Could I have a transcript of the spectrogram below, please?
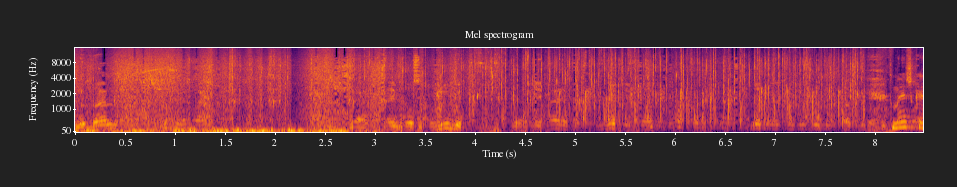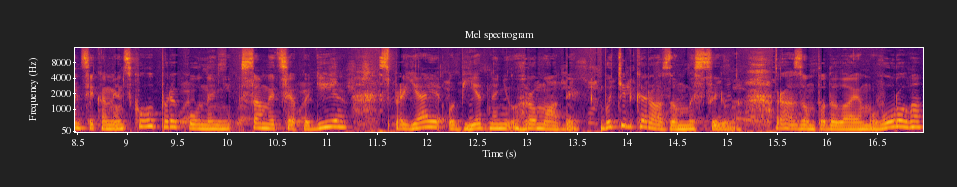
медаль. Хай Бог любить. Мешканці Кам'янського переконані, саме ця подія сприяє об'єднанню громади, бо тільки разом ми сила. Разом подолаємо ворога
